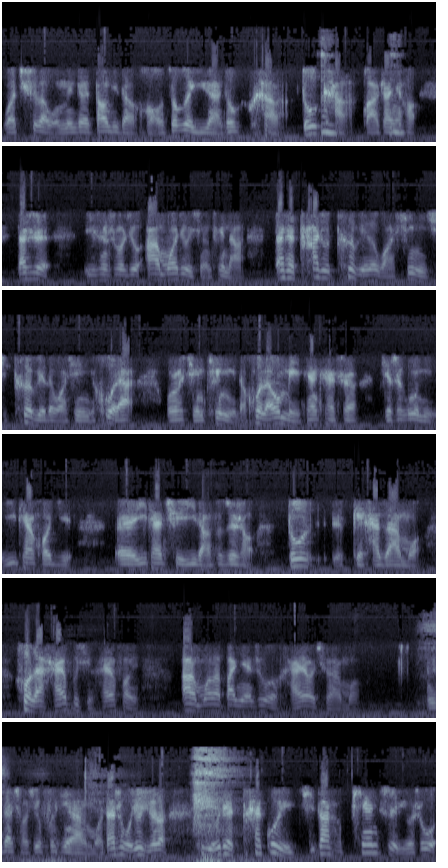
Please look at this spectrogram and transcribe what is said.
我去了我们这当地的好多个医院都看了，都看了挂专家号，但是医生说就按摩就行，推拿。但是他就特别的往心里去，特别的往心里。后来。我说行，听你的。后来我每天开车几十公里，一天好几，呃，一天去一两次最少，都给孩子按摩。后来还不行，还要放，按摩了半年之后还要去按摩，就在小区附近按摩。但是我就觉得有点太过于极端和偏执。有时候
